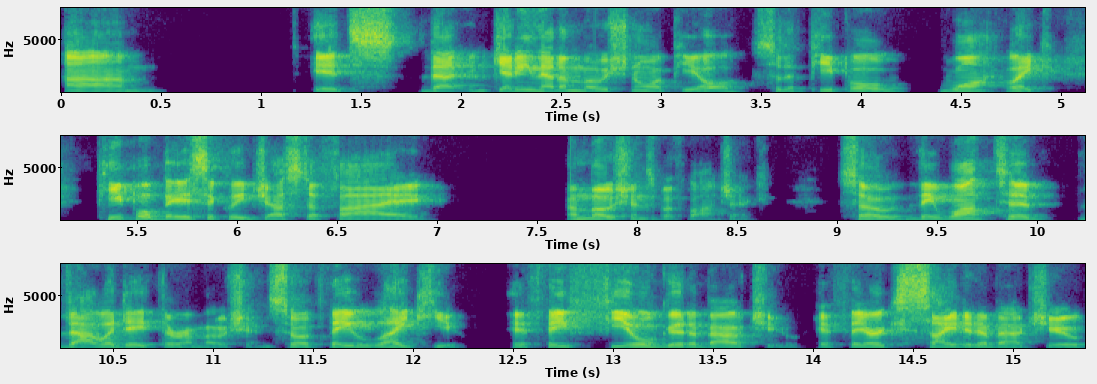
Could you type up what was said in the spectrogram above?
Um, it's that getting that emotional appeal so that people want like people basically justify emotions with logic. So they want to validate their emotions. So if they like you, if they feel good about you, if they're excited about you,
